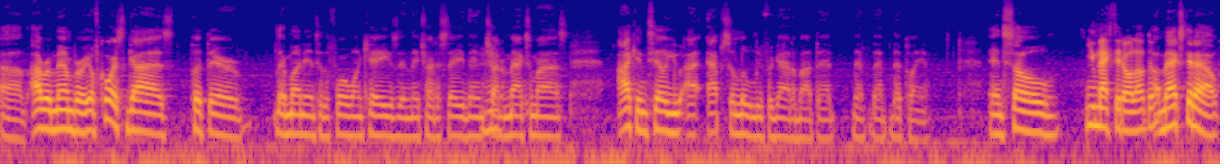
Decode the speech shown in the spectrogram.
Um, I remember, of course, guys put their their money into the 401ks and they try to save them, mm-hmm. try to maximize. I can tell you, I absolutely forgot about that that that, that plan, and so you maxed it all out though. I maxed it out,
